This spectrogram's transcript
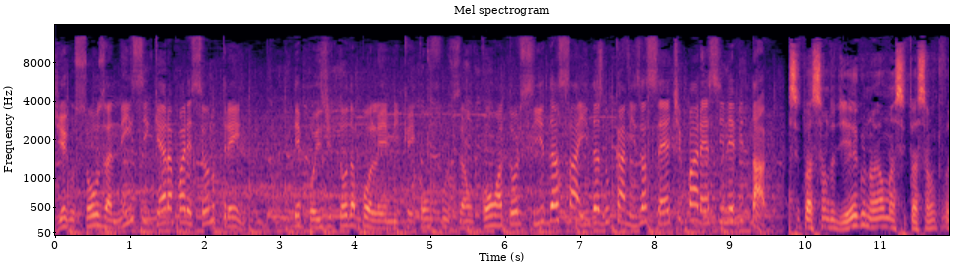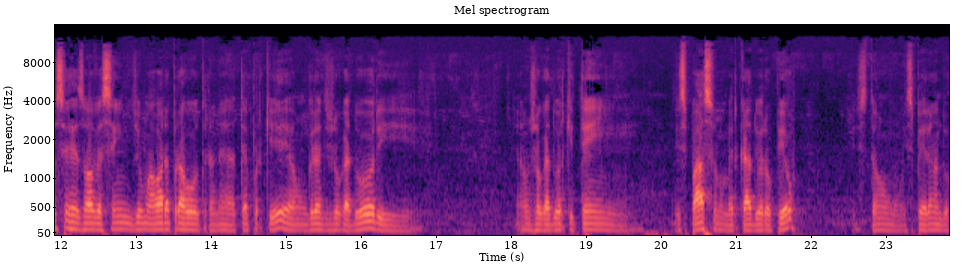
Diego Souza nem sequer apareceu no treino. Depois de toda a polêmica e confusão com a torcida, a saída do camisa 7 parece inevitável. A situação do Diego não é uma situação que você resolve assim de uma hora para outra, né? Até porque é um grande jogador e é um jogador que tem espaço no mercado europeu. Estão esperando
